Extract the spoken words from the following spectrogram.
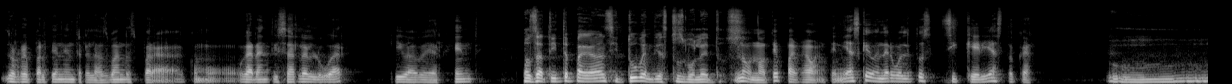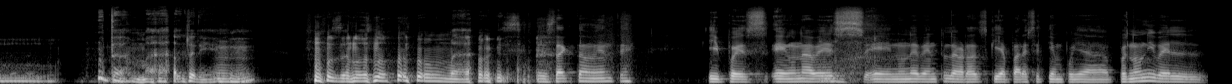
lo repartían entre las bandas para como garantizarle al lugar que iba a haber gente. O sea, a ti te pagaban si tú vendías tus boletos. No, no te pagaban. Tenías que vender boletos si querías tocar. Uh, puta madre. O sea, no, no, no mames. Exactamente. Y pues eh, una vez en un evento, la verdad es que ya para ese tiempo ya, pues no a un nivel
